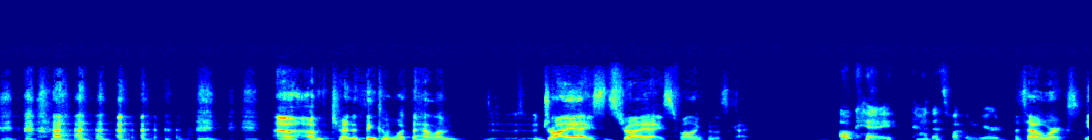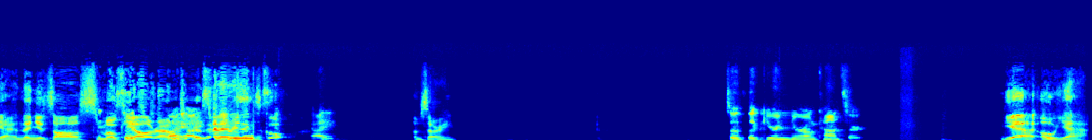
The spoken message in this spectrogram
I, I'm trying to think of what the hell I'm. Dry ice. It's dry ice falling from the sky. Okay. God, that's fucking weird. That's how it works. Yeah, and then it's all smoky so it's all around you, and everything's cool. Right? I'm sorry. So it's like you're in your own concert. Yeah. Oh, yeah.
